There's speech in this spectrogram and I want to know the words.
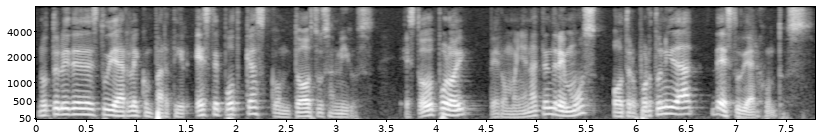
No te olvides de estudiarla y compartir este podcast con todos tus amigos. Es todo por hoy, pero mañana tendremos otra oportunidad de estudiar juntos.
